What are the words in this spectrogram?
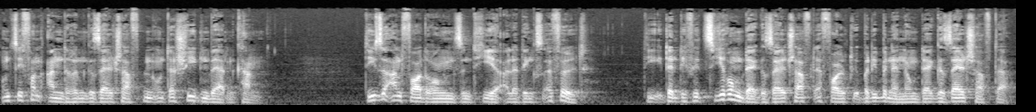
und sie von anderen Gesellschaften unterschieden werden kann. Diese Anforderungen sind hier allerdings erfüllt. Die Identifizierung der Gesellschaft erfolgt über die Benennung der Gesellschafter.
